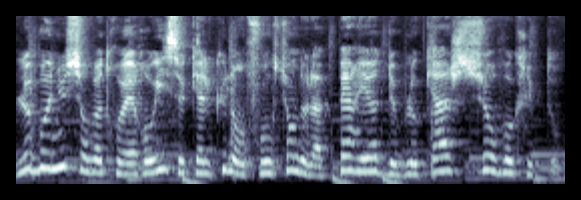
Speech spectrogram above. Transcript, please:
Le bonus sur votre ROI se calcule en fonction de la période de blocage sur vos cryptos.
